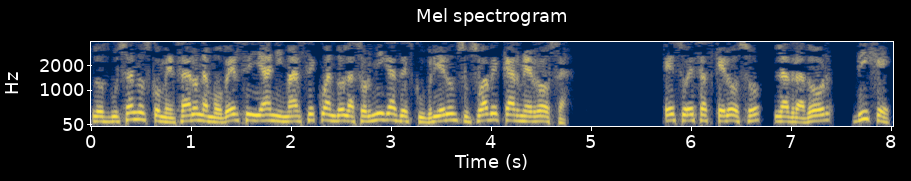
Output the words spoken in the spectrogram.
Los gusanos comenzaron a moverse y a animarse cuando las hormigas descubrieron su suave carne rosa. Eso es asqueroso, ladrador, dije.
